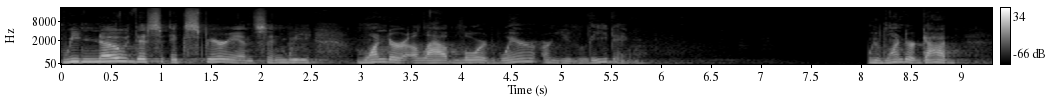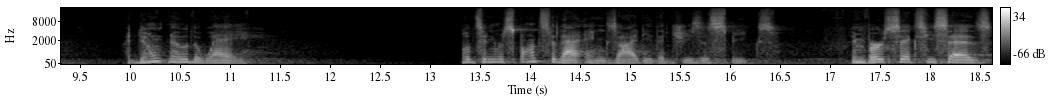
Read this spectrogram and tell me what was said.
We know this experience and we wonder aloud, Lord, where are you leading? We wonder, God, I don't know the way. Well, it's in response to that anxiety that Jesus speaks. In verse 6, he says,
